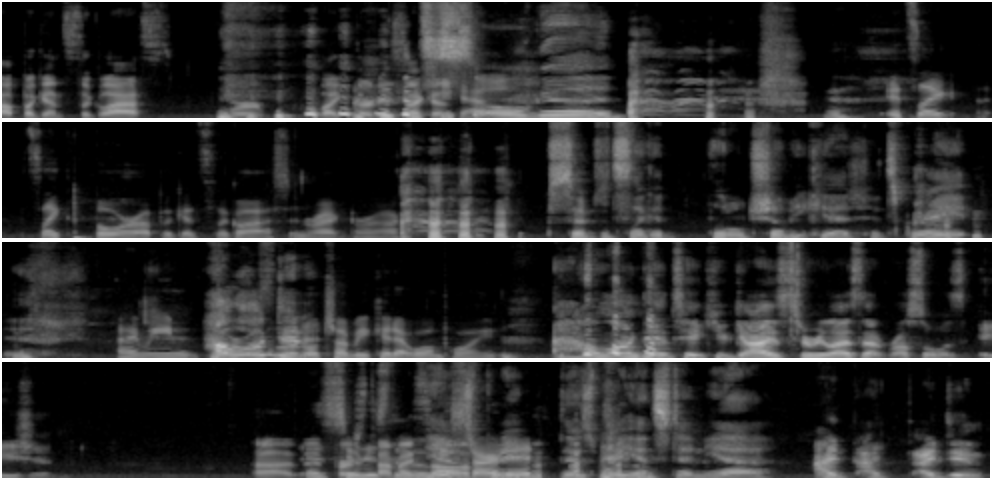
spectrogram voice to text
up against the glass for like thirty It's seconds. so good. it's like it's like Thor up against the glass in Ragnarok. Except it's like a little chubby kid. It's great. I mean, How Thor long was a did little it- chubby kid at one point. How long did it take you guys to realize that Russell was Asian? Uh, the As first soon as time the I movie saw it. it's pretty, started? it was pretty instant. Yeah. I, I I didn't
